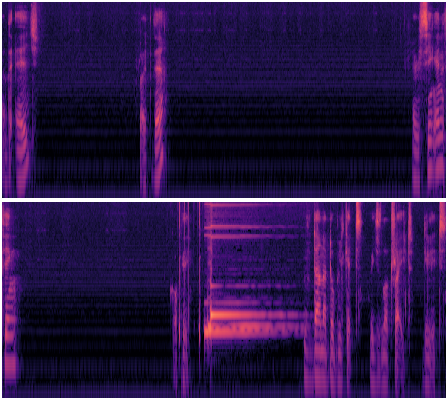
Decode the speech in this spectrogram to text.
at the edge. Right there are you seeing anything? Copy. We've done a duplicate which is not right. Delete.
